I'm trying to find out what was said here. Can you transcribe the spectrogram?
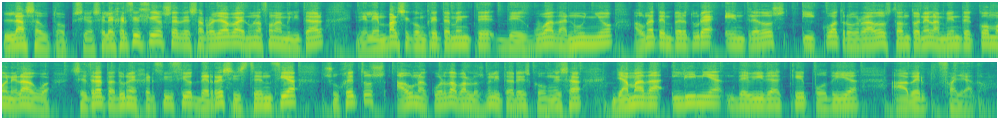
las autopsias. El ejercicio se desarrollaba en una zona militar, en el embalse concretamente de Guadanuño, a una temperatura entre 2 y 4 grados, tanto en el ambiente como en el agua. Se trata de un ejercicio de resistencia sujetos a una cuerda, van los militares con esa llamada línea de vida que podría haber fallado.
